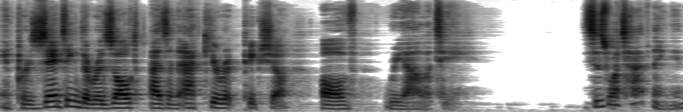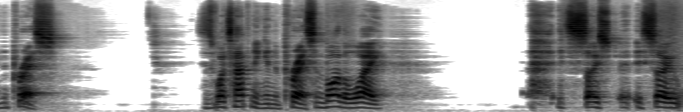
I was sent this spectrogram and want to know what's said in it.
and presenting the result as an accurate picture of reality. This is what's happening in the press. This is what's happening in the press. And by the way, it's so it's so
